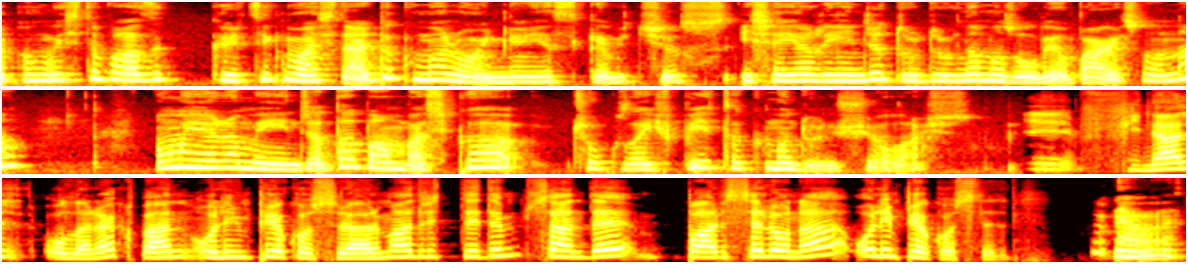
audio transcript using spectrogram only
Ama işte bazı kritik maçlarda kumar oynuyor Jasikevičius. İşe yarayınca durdurulamaz oluyor Barcelona. Ama yaramayınca da bambaşka çok zayıf bir takıma dönüşüyorlar. Bir final olarak ben Olympiakos Real Madrid dedim. Sen de Barcelona Olympiakos dedin. Evet.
